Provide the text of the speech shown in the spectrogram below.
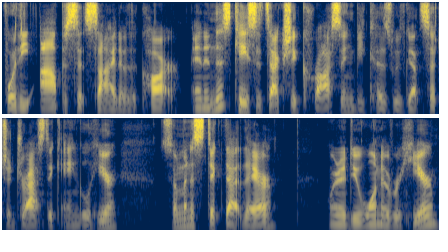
for the opposite side of the car. And in this case, it's actually crossing because we've got such a drastic angle here. So I'm going to stick that there. We're going to do one over here.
